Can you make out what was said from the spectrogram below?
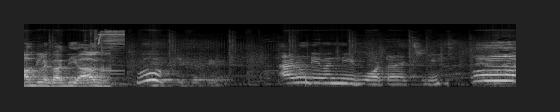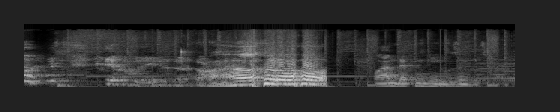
आग लगा दी आग I don't even need water actually I am definitely using this man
